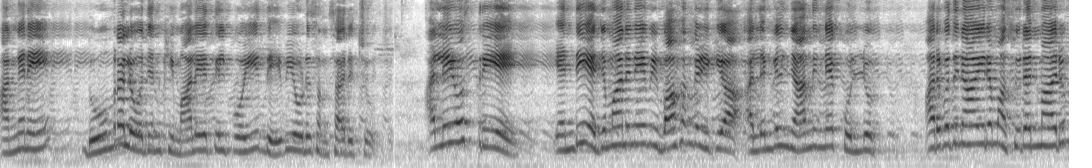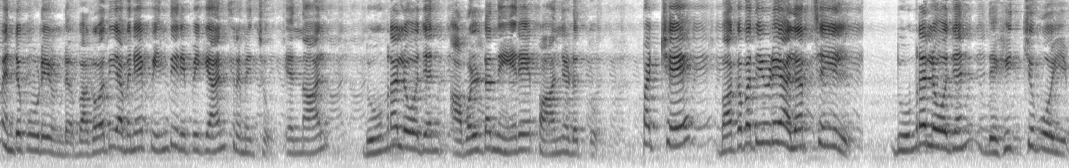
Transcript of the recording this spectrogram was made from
അങ്ങനെ ധൂമ്രലോചൻ ഹിമാലയത്തിൽ പോയി ദേവിയോട് സംസാരിച്ചു. അല്ലയോ സ്ത്രീയെ എന്റെ യജമാനനെ വിവാഹം കഴിക്കുക അല്ലെങ്കിൽ ഞാൻ നിന്നെ കൊല്ലും. അറുപതിനായിരം അസുരന്മാരും എന്റെ കൂടെയുണ്ട്. ഭഗവതി അവനെ പിന്തിരിപ്പിക്കാൻ ശ്രമിച്ചു. എന്നാൽ ധൂമ്രലോചൻ അവളുടെ നേരെ പാഞ്ഞെടുത്തു. പക്ഷേ ഭഗവതിയുടെ അലർച്ചയിൽ ധൂമ്രലോചൻ ദഹിച്ചുപോയി.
